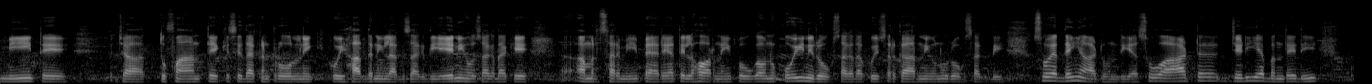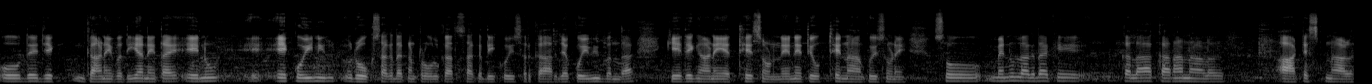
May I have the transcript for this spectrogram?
ਮੀਂਹ ਤੇ ਜਾਂ ਤੂਫਾਨ ਤੇ ਕਿਸੇ ਦਾ ਕੰਟਰੋਲ ਨਹੀਂ, ਕੋਈ ਹੱਦ ਨਹੀਂ ਲੱਗ ਸਕਦੀ। ਇਹ ਨਹੀਂ ਹੋ ਸਕਦਾ ਕਿ ਅੰਮ੍ਰਿਤਸਰ ਮੀਂਹ ਪੈ ਰਿਹਾ ਤੇ ਲਾਹੌਰ ਨਹੀਂ ਪਊਗਾ, ਉਹਨੂੰ ਕੋਈ ਨਹੀਂ ਰੋਕ ਸਕਦਾ, ਕੋਈ ਸਰਕਾਰ ਨਹੀਂ ਉਹਨੂੰ ਰੋਕ ਸਕਦੀ। ਸੋ ਇਦਾਂ ਹੀ ਆਰਟ ਹੁੰਦੀ ਹੈ। ਸੋ ਆਰਟ ਜਿਹੜੀ ਹੈ ਬੰਦੇ ਦੀ, ਉਹਦੇ ਜੇ ਗਾਣੇ ਵਧੀਆ ਨੇ ਤਾਂ ਇਹਨੂੰ, ਇਹ ਇਹ ਕੋਈ ਨਹੀਂ ਰੋਕ ਸਕਦਾ ਕੰਟਰੋਲ ਕਰ ਸਕਦੀ ਕੋਈ ਸਰਕਾਰ ਜਾਂ ਕੋਈ ਵੀ ਬੰਦਾ ਕਿ ਇਹਦੇ ਗਾਣੇ ਇੱਥੇ ਸੁਣਨੇ ਨੇ ਤੇ ਉੱਥੇ ਨਾ ਕੋਈ ਸੁਣੇ। ਸੋ ਮੈਨੂੰ ਲੱਗਦਾ ਕਿ ਕਲਾਕਾਰਾਂ ਨਾਲ, ਆਰਟਿਸਟ ਨਾਲ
